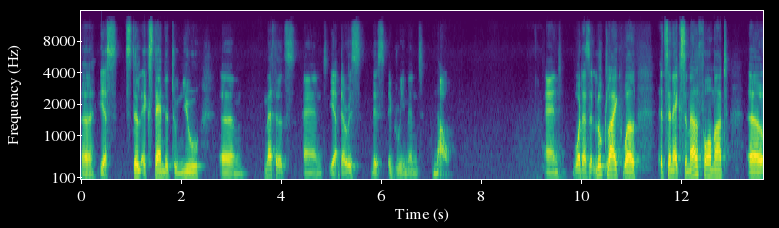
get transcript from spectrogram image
Uh, yes, still extended to new um, methods, and yeah, there is this agreement now. And what does it look like? Well, it's an XML format, uh,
